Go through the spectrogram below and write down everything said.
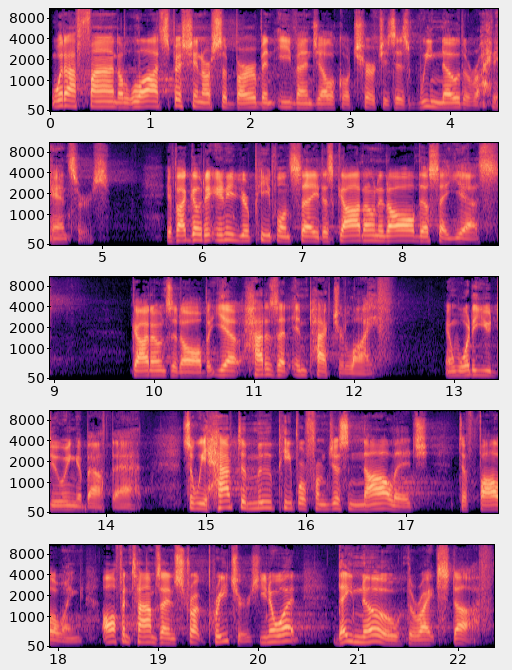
What I find a lot, especially in our suburban evangelical churches, is we know the right answers. If I go to any of your people and say, Does God own it all? They'll say, Yes. God owns it all. But yet, how does that impact your life? And what are you doing about that? So we have to move people from just knowledge to following. Oftentimes, I instruct preachers, you know what? They know the right stuff,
